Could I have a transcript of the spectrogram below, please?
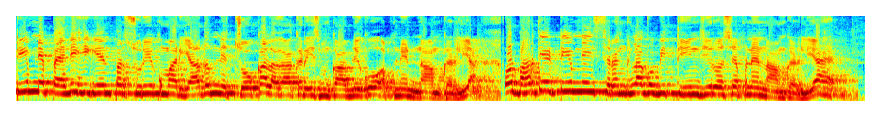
टीम ने पहली ही गेंद पर सूर्य कुमार यादव ने चौका लगाकर इस मुकाबले को अपने नाम कर लिया। और भारतीय टीम ने इस श्रृंखला को भी तीन ज़ीरो से अपने नाम कर लिया है।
